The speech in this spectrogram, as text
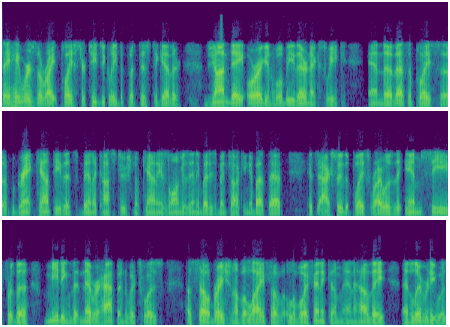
say, hey, where's the right place strategically to put this together? John Day, Oregon, will be there next week. And uh, that's a place, uh, Grant County, that's been a constitutional county as long as anybody's been talking about that. It's actually the place where I was the MC for the meeting that never happened, which was a celebration of the life of LaVoy Finicum and how they and liberty was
